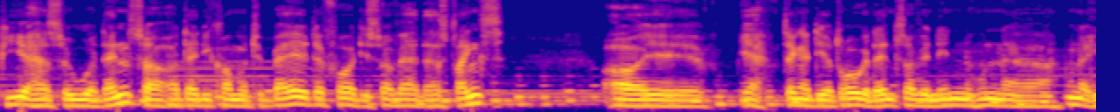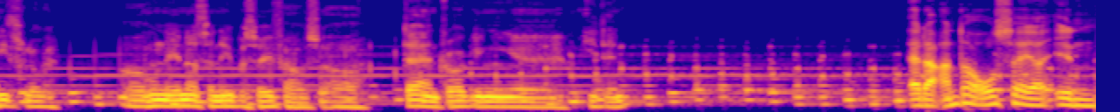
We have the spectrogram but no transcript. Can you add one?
piger her så ud og danser, og da de kommer tilbage, der får de så hver deres drinks. Og øh, ja, dengang de har drukket den, så er veninden, hun er, hun er helt slukket. Og hun ender så nede på Safehouse, og der er en drugging øh, i den. Er der andre årsager end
